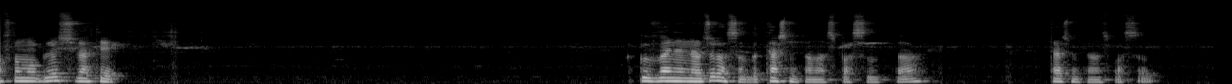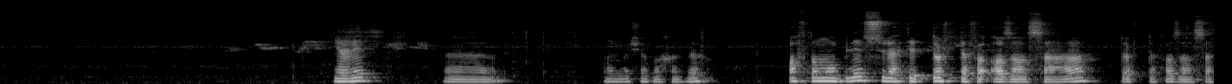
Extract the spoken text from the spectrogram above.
avtomobilin sürəti qüvvə ilə nə cür asılıdır? Tərs mütənasib asılıdır da. Tərs mütənasib asılıdır. Yəni 15-ə baxırdıq. Avtomobilin sürəti 4 dəfə azalsa, 4 dəfə azalsa,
